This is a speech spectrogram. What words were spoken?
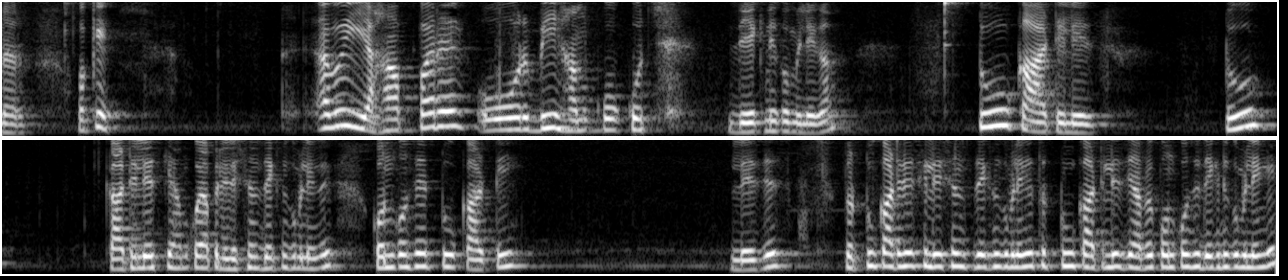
nerve okay अब यहाँ पर और भी हमको कुछ देखने को मिलेगा टू कार्टिलेज टू कार्टिलेज के हमको यहाँ पर रिलेशन देखने को मिलेंगे कौन कौन से टू कार्टी लेजेस तो टू कार्टिलेज के रिलेशन देखने को मिलेंगे तो टू कार्टिलेज यहाँ पे कौन कौन से देखने को मिलेंगे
